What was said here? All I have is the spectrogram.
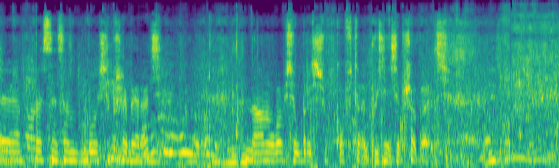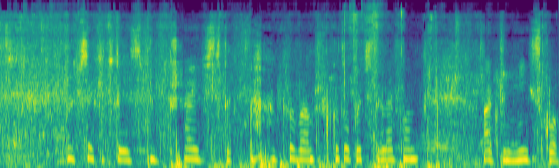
e, bez sensu by było się przebierać. No, mogłam się ubrać szybko w to, a później się przebrać. Patrzcie, jakie tutaj jest przejście. Tak próbowałam szybko złapać telefon, a tu nisko.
